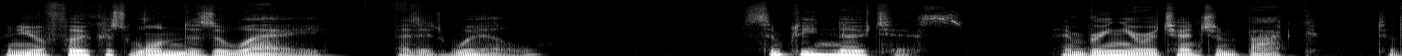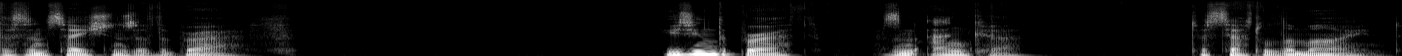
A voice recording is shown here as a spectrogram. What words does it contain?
When your focus wanders away, as it will, simply notice and bring your attention back to the sensations of the breath using the breath as an anchor to settle the mind.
